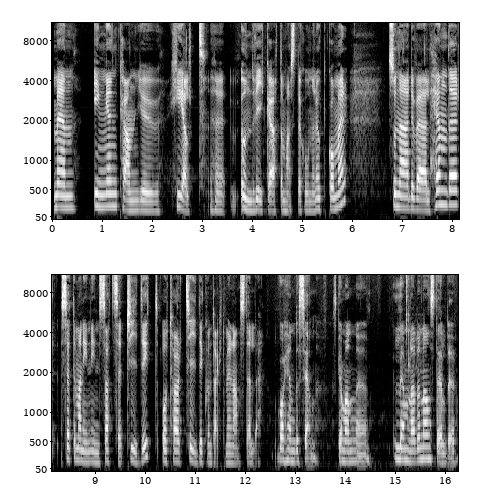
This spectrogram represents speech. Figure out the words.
Men ingen kan ju helt eh, undvika att de här situationerna uppkommer. Så när det väl händer sätter man in insatser tidigt och tar tidig kontakt med den anställde. Vad händer sen? Ska man eh, lämna den anställde?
